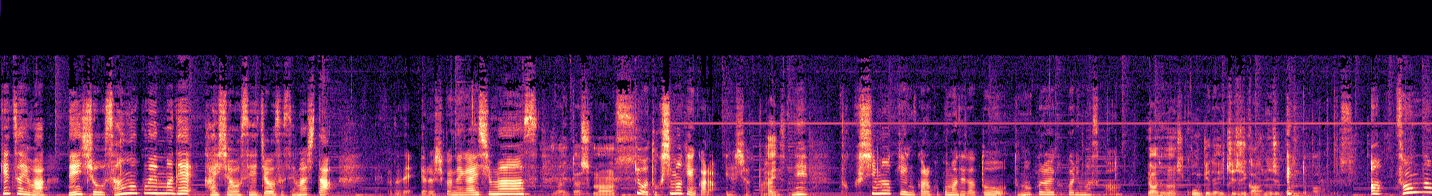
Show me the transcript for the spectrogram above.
現在は年商3億円まで会社を成長させました。ということでよろしくお願いします。お願いいたします。今日は徳島県からいらっしゃったんですね、はい、徳島県からここまでだとどのくらいかかりますか？いやでも飛行機で1時間20分とかです。あそんな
